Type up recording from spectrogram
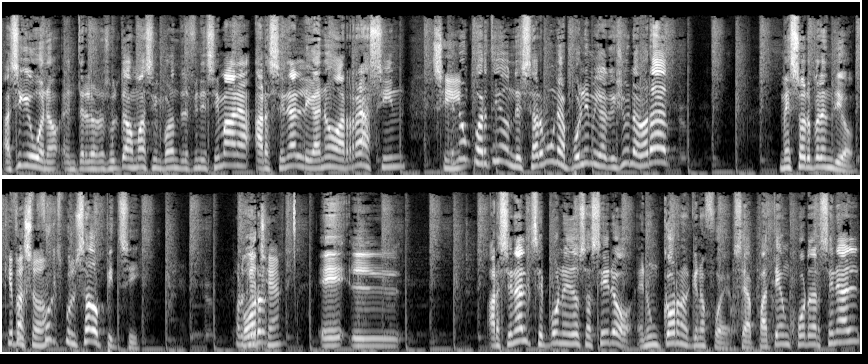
Así que bueno, entre los resultados más importantes del fin de semana, Arsenal le ganó a Racing Sí. en un partido donde se armó una polémica que yo la verdad me sorprendió. ¿Qué pasó? Fue, fue expulsado Pizzi. ¿por, qué, eh, el Arsenal se pone 2 a 0 en un córner que no fue. O sea, patea un jugador de Arsenal,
